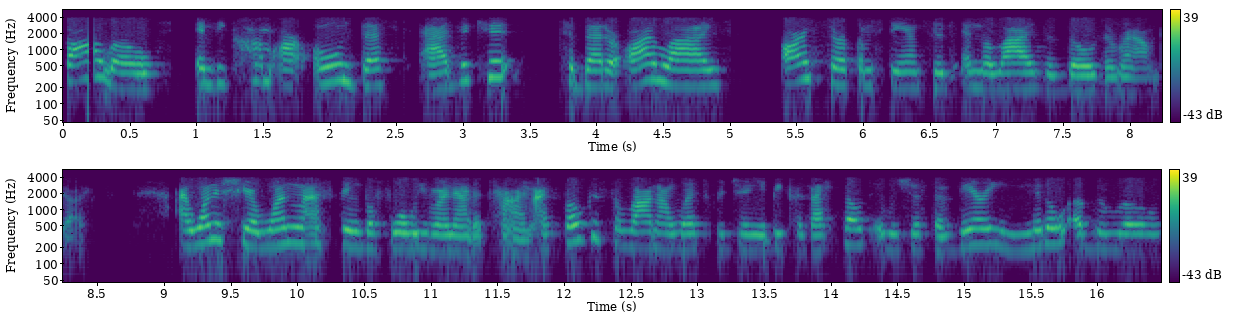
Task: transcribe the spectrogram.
follow and become our own best advocate to better our lives, our circumstances, and the lives of those around us. I want to share one last thing before we run out of time. I focused a lot on West Virginia because I felt it was just a very middle of the road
